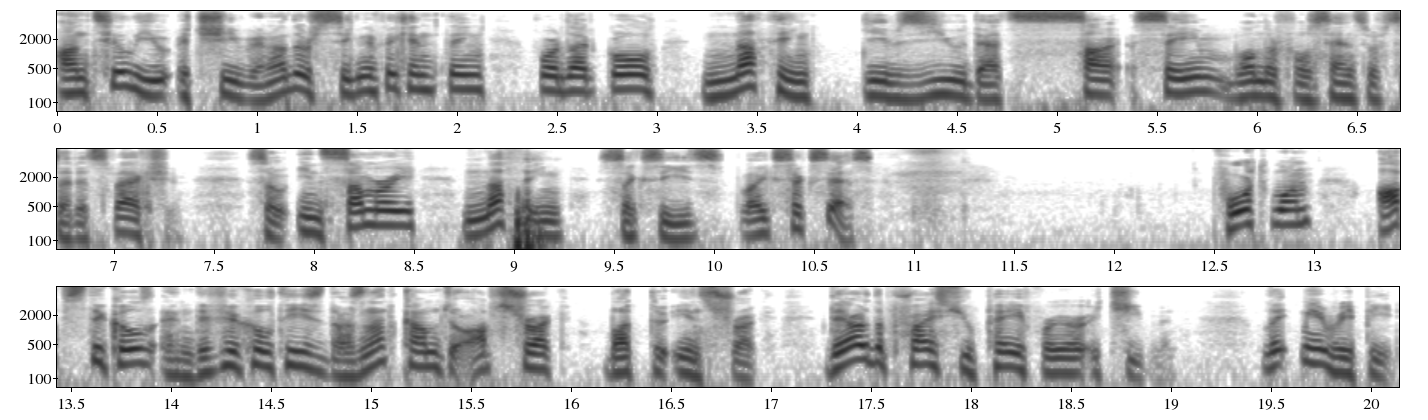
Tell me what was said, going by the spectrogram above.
until you achieve another significant thing for that goal, nothing gives you that same wonderful sense of satisfaction. So, in summary, nothing succeeds like success. Fourth one, obstacles and difficulties does not come to obstruct but to instruct. They are the price you pay for your achievement. Let me repeat.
